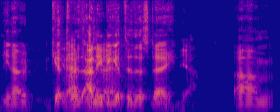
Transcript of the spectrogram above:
you know, get Get through. I need to get through this day. Yeah. Um,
